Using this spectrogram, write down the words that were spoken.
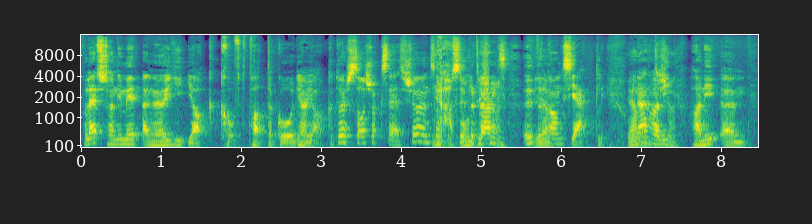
vorletzt habe ich mir eine neue Jacke gekauft. Patagonia-Jacke. Du hast es auch schon gesehen. Schön, so Ja, das. Übergangs, Übergangsjäckli. Ja, Und dann habe ich, habe ich, ähm, äh,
